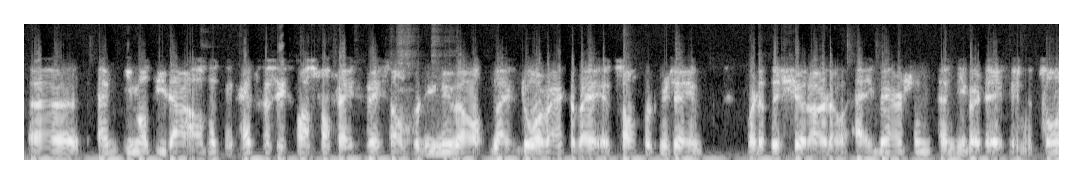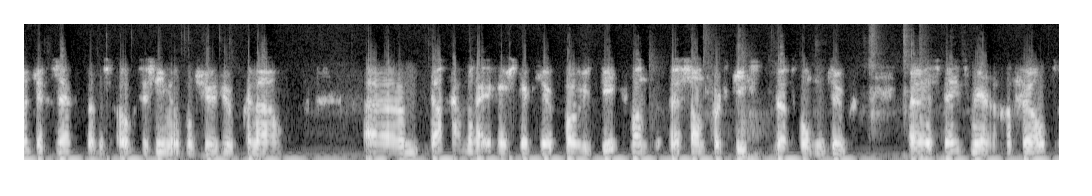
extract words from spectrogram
Eh, en iemand die daar altijd het gezicht was van VVV Zandvoort, die nu wel blijft doorwerken bij het Zandvoort Museum. Maar dat is Gerardo Eibersen en die werd even in het zonnetje gezet. Dat is ook te zien op ons YouTube-kanaal. Ehm, dan gaan we nog even een stukje politiek, want eh, Zandvoort kiest, dat komt natuurlijk eh, steeds meer gevuld.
